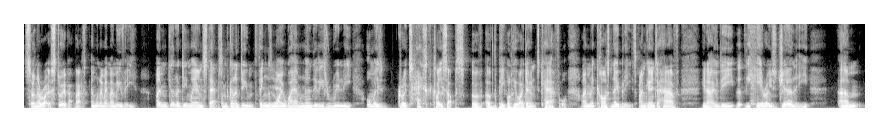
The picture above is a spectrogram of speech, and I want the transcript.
So I'm gonna write a story about that. And when I make my movie, I'm gonna do my own steps. I'm gonna do things my way. I'm gonna do these really almost grotesque close-ups of, of the people who I don't care for. I'm going to cast nobodies. I'm going to have, you know, the the, the hero's journey. Um,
